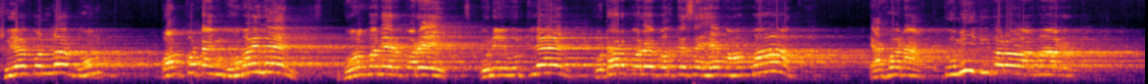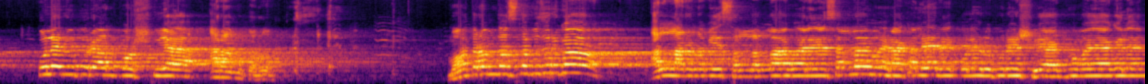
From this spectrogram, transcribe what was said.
শুয়ে পড়ল, ঘুম, অল্প টাইম ঘুমাইলেন। ঘুমানোর পরে উনি উঠলেন, ওঠার পরে বলতেছে, হে মোহাম্মদ, এখন তুমি কি করো আমার কোলের উপরে অল্প শুয়া আরাম করো। মহতরম দোস্ত বুজুর্গ, আল্লাহর নবী সাল্লাল্লাহু আলাইহি সাল্লাম রাখালের কোলের উপরে শুয়া ঘুমাইয়া গেলেন।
